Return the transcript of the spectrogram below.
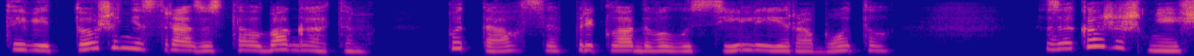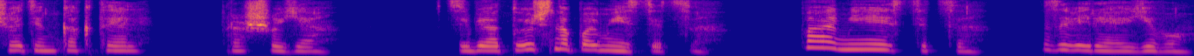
Ты ведь тоже не сразу стал богатым. Пытался, прикладывал усилия и работал. «Закажешь мне еще один коктейль?» — прошу я. «В тебя точно поместится?» «Поместится», — заверяю его.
